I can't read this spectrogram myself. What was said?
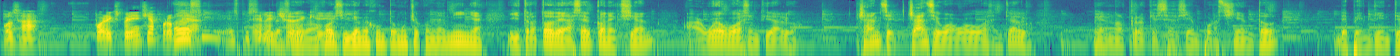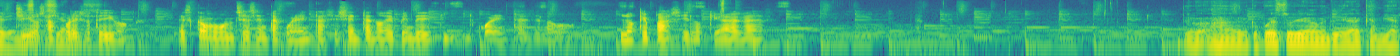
O sea, por experiencia propia. sí, es posible. hecho o sea, de a lo que- mejor si yo me junto mucho con una niña y trato de hacer conexión, a huevo a sentir algo. Chance, chance, a huevo a sentir algo. Pero no creo que sea 100% dependiente de Sí, mis o sea, por eso te digo. Es como un 60-40. 60 no depende de ti y 40 es de lo, lo que pase, lo que hagas. De lo, ajá, de lo que puedes tú realmente llegar a cambiar.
